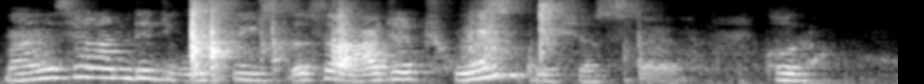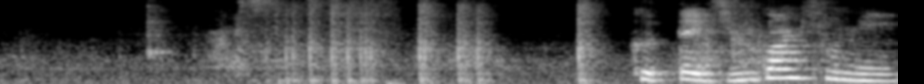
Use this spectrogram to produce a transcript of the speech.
많은 사람들이 올 수 있어서 아주 좋은 곳이었어요. 거 그때 유관순이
